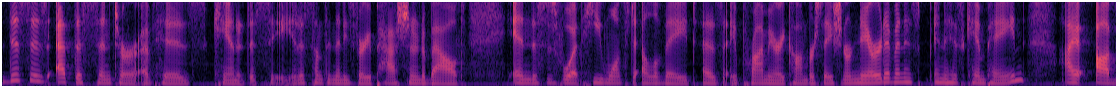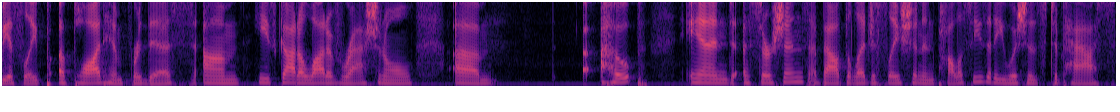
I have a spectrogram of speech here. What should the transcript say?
this is at the center of his candidacy. It is something that he's very passionate about, and this is what he wants to elevate as a primary conversation or narrative in his in his campaign. I obviously p- applaud him for this. Um, he's got a lot of rational um, uh, hope and assertions about the legislation and policies that he wishes to pass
